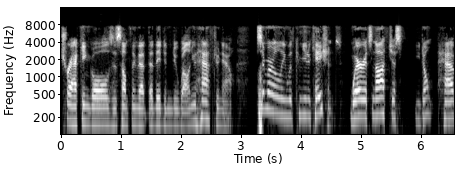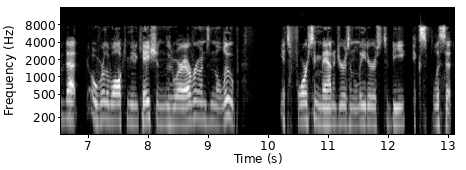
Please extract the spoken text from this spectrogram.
tracking goals is something that, that they didn't do well, and you have to now. Similarly with communications, where it's not just, you don't have that over the wall communications where everyone's in the loop. It's forcing managers and leaders to be explicit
